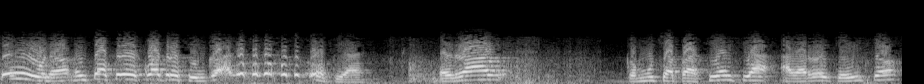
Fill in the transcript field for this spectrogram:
Te uno, me das tres, cuatro, cinco. Ah, no saca fotocopia. El Rab, con mucha paciencia, agarró y que hizo,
